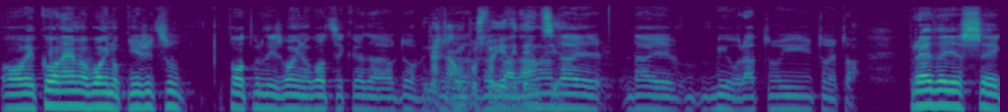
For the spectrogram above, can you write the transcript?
Ove, ko nema vojnu knjižicu, potvrde iz vojnog oceka da dobit će za, dva dana da je, da je bio u ratu i to je to predaje se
